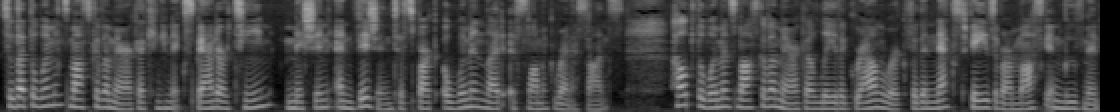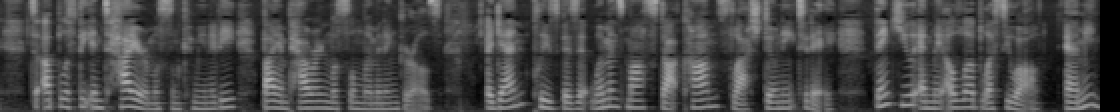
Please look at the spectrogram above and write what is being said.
so that the Women's Mosque of America can expand our team, mission, and vision to spark a women-led Islamic renaissance. Help the Women's Mosque of America lay the groundwork for the next phase of our mosque and movement to uplift the entire Muslim community by empowering Muslim women and girls. Again, please visit womensmosque.com slash donate today. Thank you and may Allah bless you all. Amin.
